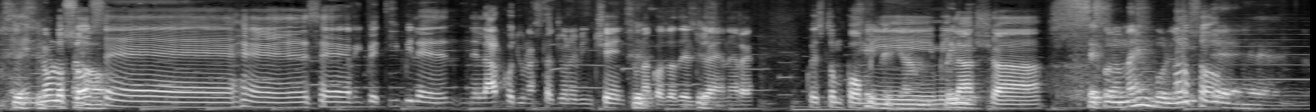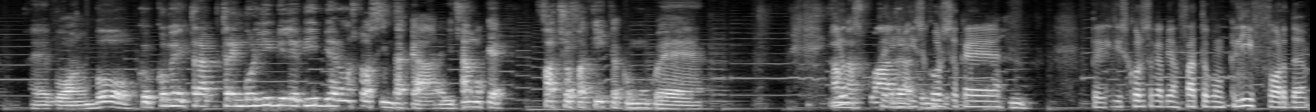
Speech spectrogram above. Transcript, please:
Sì, eh, sì, non lo so però... se, eh, se, è ripetibile nell'arco di una stagione vincente, sì, una cosa del genere. Questo un po' mi, mi lascia. Secondo me imbollibile so è buono. Boh, come tra, tra imbollibile e Bibbia non sto a sindacare, diciamo che faccio fatica comunque a Io una squadra. Per il, discorso che, che, mm. Per il discorso che abbiamo fatto con Clifford,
